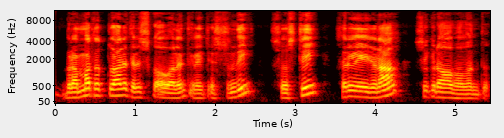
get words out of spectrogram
బ్రహ్మతత్వాన్ని తెలుసుకోవాలని తెలియజేస్తుంది. స్వస్తి సర్వేజన సుఖినో భవంతు.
